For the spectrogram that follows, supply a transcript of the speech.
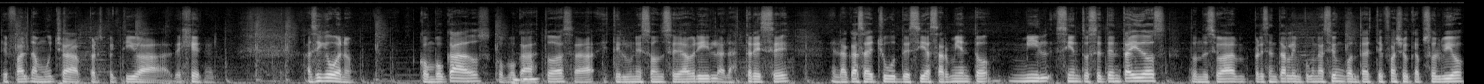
te falta mucha perspectiva de género. Así que bueno, convocados, convocadas todas a este lunes 11 de abril a las 13 en la casa de Chubut, decía Sarmiento, 1172, donde se va a presentar la impugnación contra este fallo que absolvió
